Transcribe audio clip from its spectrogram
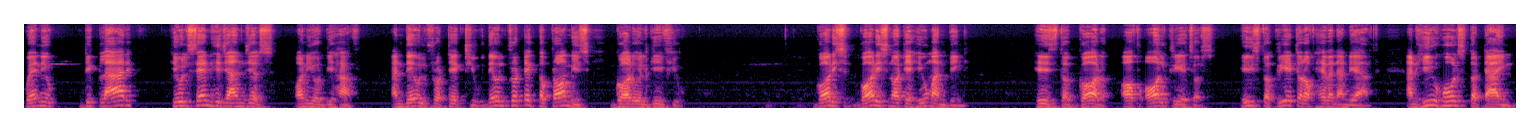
When you declare, He will send His angels on your behalf and they will protect you. They will protect the promise God will give you. God is, God is not a human being. He is the God of all creatures. He is the creator of heaven and earth. And He holds the time.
